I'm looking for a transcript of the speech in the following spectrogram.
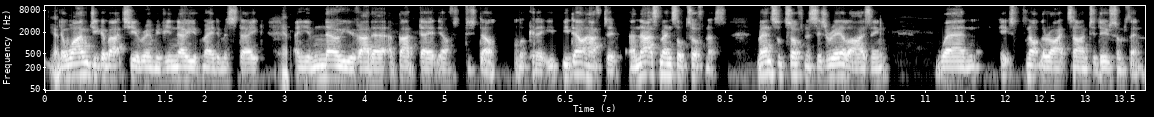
Yep. You know, why would you go back to your room if you know you've made a mistake yep. and you know you've had a, a, bad day at the office? Just don't look at it. You, you don't have to. And that's mental toughness. Mental toughness is realizing when it's not the right time to do something.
